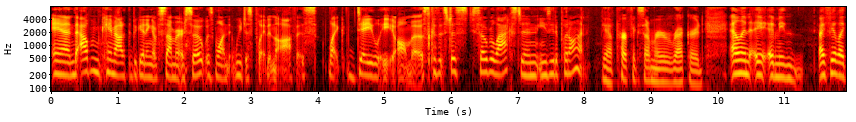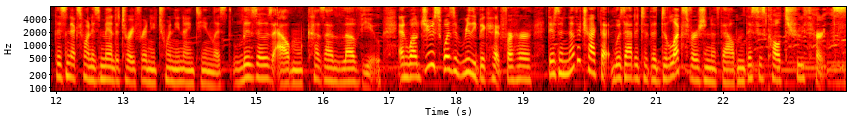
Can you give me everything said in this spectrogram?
And the album came out at the beginning of summer, so it was one that we just played in the office like daily almost because it's just so relaxed and easy to put on. Yeah, perfect summer record. Ellen, I, I mean, I feel like this next one is mandatory for any 2019 list. Lizzo's album, Cause I Love You. And while Juice was a really big hit for her, there's another track that was added to the deluxe version of the album. This is called Truth Hurts.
